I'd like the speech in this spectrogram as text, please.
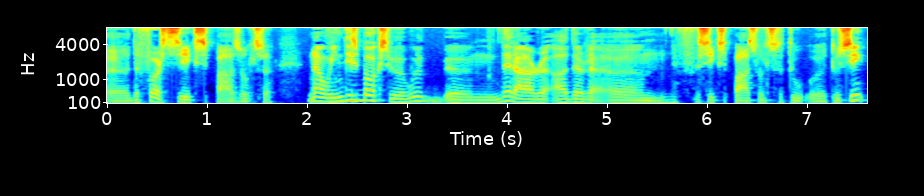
uh, the first six puzzles. Now in this box uh, um, there are other um, six puzzles to uh, to see.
